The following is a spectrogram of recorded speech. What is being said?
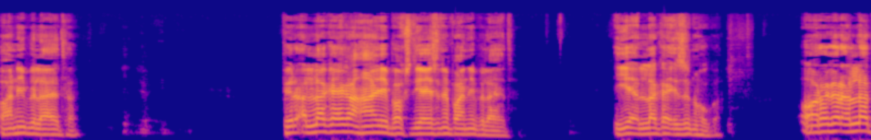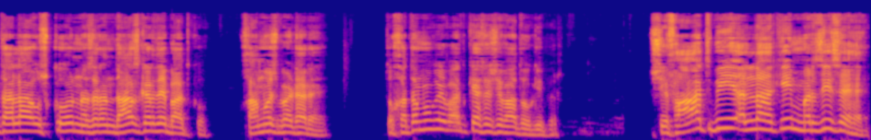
پانی پلایا تھا۔ پھر اللہ کہے گا ہاں یہ بخش دیا، اس نے پانی پلایا تھا۔ یہ اللہ کا عزن ہوگا۔ اور اگر اللہ تعالیٰ اس کو نظر انداز کر دے بات کو خاموش بیٹھا رہے۔ تو ختم ہو گئی بات، کیسے شفات ہوگی پھر؟ شفات بھی اللہ کی مرضی سے ہے۔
